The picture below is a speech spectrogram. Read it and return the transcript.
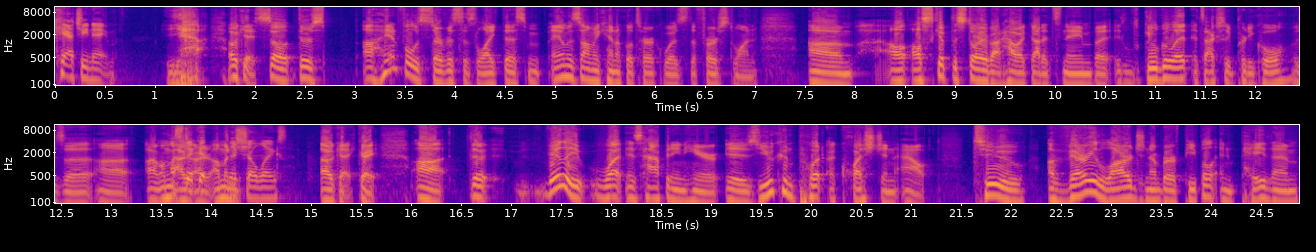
catchy name yeah okay so there's a handful of services like this. Amazon Mechanical Turk was the first one. Um, I'll, I'll, skip the story about how it got its name, but it, Google it. It's actually pretty cool. It was a. Uh, I'm, I'll stick I, I'm gonna, the show links. Okay, great. Uh, the really what is happening here is you can put a question out to a very large number of people and pay them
